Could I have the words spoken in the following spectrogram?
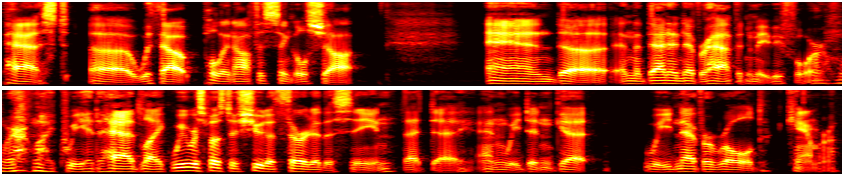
passed uh, without pulling off a single shot. And uh, and that had never happened to me before, where like we had had like we were supposed to shoot a third of the scene that day, and we didn't get we never rolled camera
